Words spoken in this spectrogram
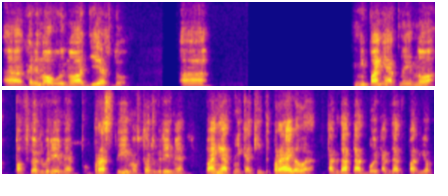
хреновую, но одежду, непонятные, но в то же время простые, но в то же время понятные какие-то правила, тогда-то отбой, тогда-то подъем.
